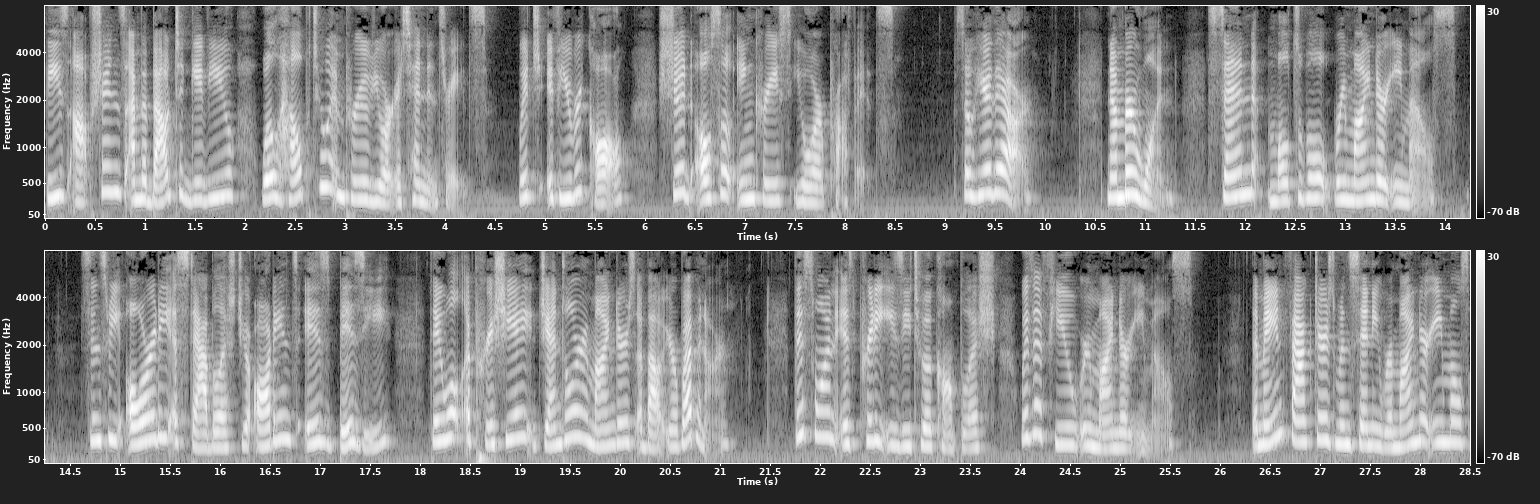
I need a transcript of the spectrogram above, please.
these options I'm about to give you will help to improve your attendance rates, which, if you recall, should also increase your profits. So here they are. Number one, send multiple reminder emails. Since we already established your audience is busy, they will appreciate gentle reminders about your webinar. This one is pretty easy to accomplish with a few reminder emails. The main factors when sending reminder emails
